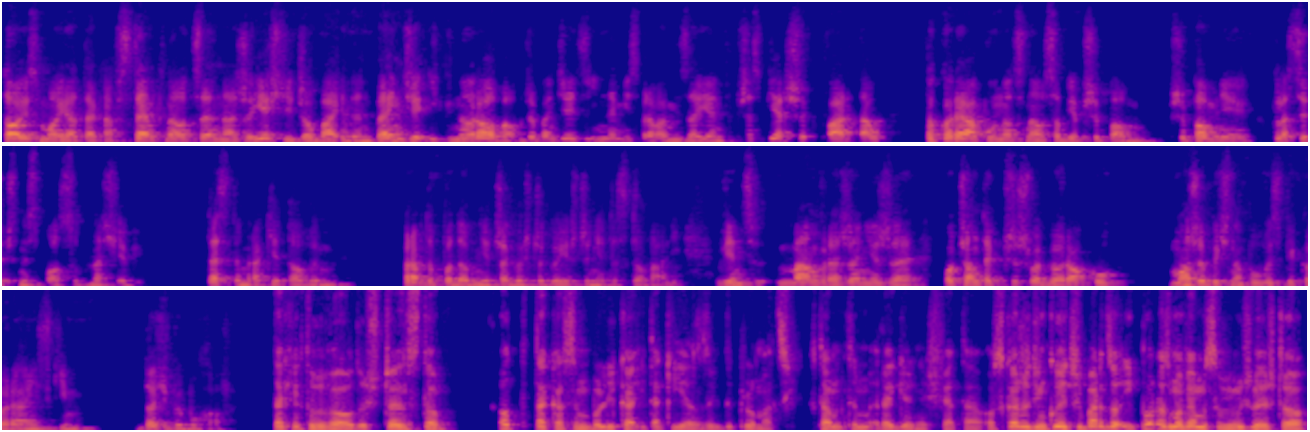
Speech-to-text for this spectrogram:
to jest moja taka wstępna ocena, że jeśli Joe Biden będzie ignorował, że będzie z innymi sprawami zajęty przez pierwszy kwartał, to Korea Północna o sobie przypomni. Przypomni w klasyczny sposób dla siebie. Testem rakietowym, prawdopodobnie czegoś, czego jeszcze nie testowali. Więc mam wrażenie, że początek przyszłego roku może być na Półwyspie Koreańskim dość wybuchowy. Tak jak to bywało dość często, od taka symbolika i taki język dyplomacji w tamtym regionie świata. Oskarze, dziękuję Ci bardzo i porozmawiamy sobie, myślę, jeszcze o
